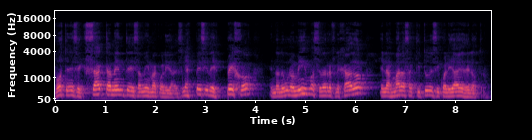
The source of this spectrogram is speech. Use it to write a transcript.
vos tenés exactamente esa misma cualidad. Es una especie de espejo en donde uno mismo se ve reflejado en las malas actitudes y cualidades del otro.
